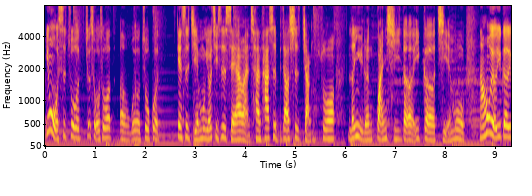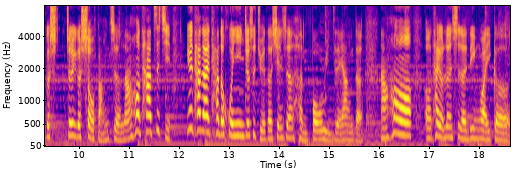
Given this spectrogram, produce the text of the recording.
因为我是做，就是我说，呃，我有做过。电视节目，尤其是《谁来晚餐》，它是比较是讲说人与人关系的一个节目。然后我有一个一个就是一个受访者，然后他自己，因为他在他的婚姻就是觉得先生很 boring 这样的。然后呃，他有认识了另外一个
